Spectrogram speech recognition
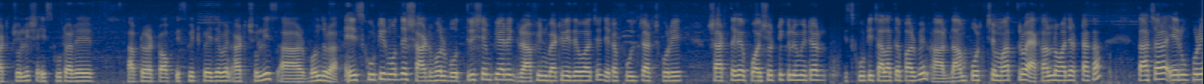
আটচল্লিশ, এই স্কুটারের আপনারা টপ স্পিড পেয়ে যাবেন আটচল্লিশ। আর বন্ধুরা, এই স্কুটির মধ্যে ষাট ভোল্ট বত্রিশ এম্পিয়ারের গ্রাফিন ব্যাটারি দেওয়া আছে, যেটা ফুল চার্জ করে ষাট থেকে পঁয়ষট্টি কিলোমিটার স্কুটি চালাতে পারবেন, আর দাম পড়ছে মাত্র একান্ন হাজার টাকা। তাছাড়া এর উপরে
